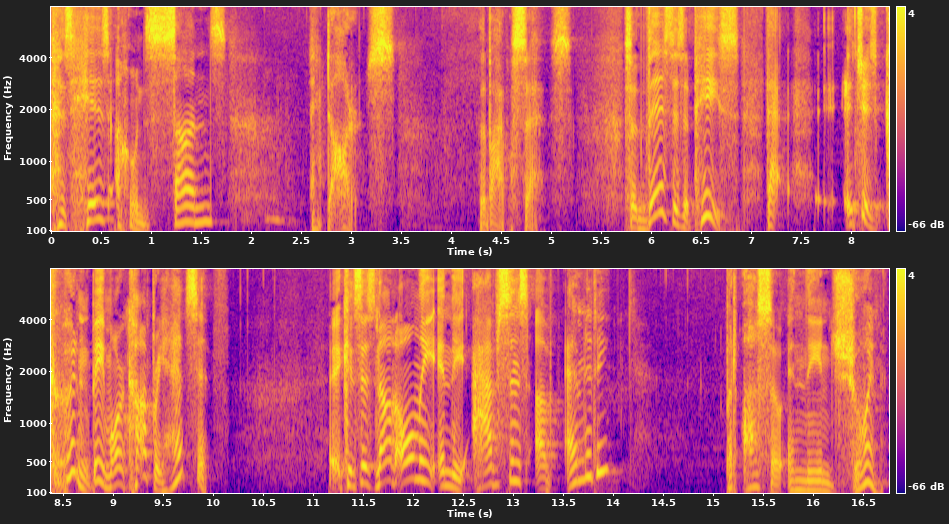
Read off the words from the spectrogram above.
as His own sons and daughters, the Bible says. So, this is a peace that it just couldn't be more comprehensive. It consists not only in the absence of enmity, but also in the enjoyment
